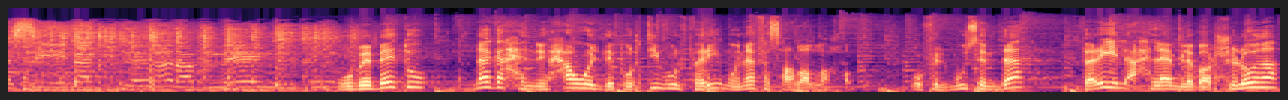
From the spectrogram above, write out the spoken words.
هسيبك تهرب مني. وبيبيتو نجح إنه يحول ديبورتيفو لفريق منافس على اللقب وفي الموسم ده فريق الأحلام لبرشلونة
